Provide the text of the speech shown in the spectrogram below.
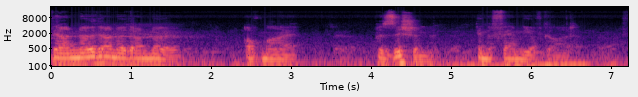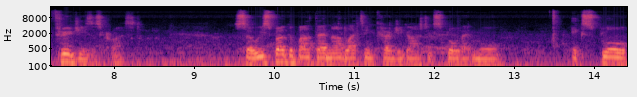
that I know that I know that I know of my position in the family of God through Jesus Christ. So we spoke about that, and I'd like to encourage you guys to explore that more. Explore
